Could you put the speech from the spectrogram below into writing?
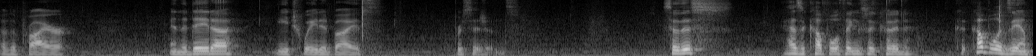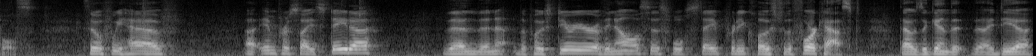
of the prior and the data, each weighted by its precisions. So this has a couple of things that could, a couple examples. So if we have uh, imprecise data, then the, the posterior of the analysis will stay pretty close to the forecast. That was, again, the, the idea.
